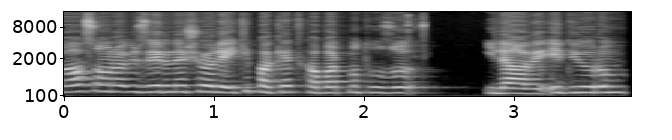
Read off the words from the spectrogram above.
Daha sonra üzerine şöyle 2 paket kabartma tozu ilave ediyorum.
